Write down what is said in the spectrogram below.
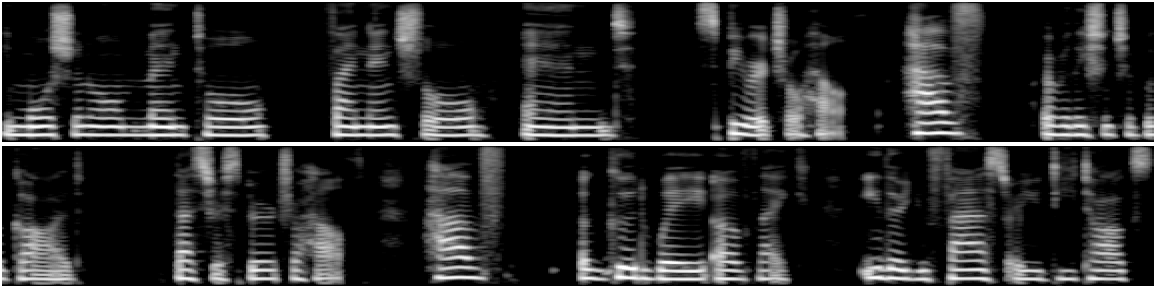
emotional, mental, financial, and spiritual health. Have a relationship with God. That's your spiritual health. Have a good way of like either you fast or you detox.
